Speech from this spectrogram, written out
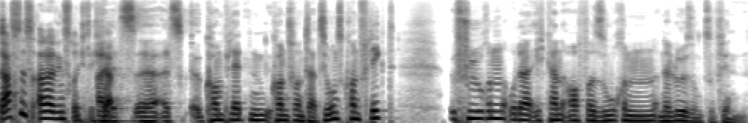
Das ist allerdings richtig. Ja. als, äh, als kompletten Konfrontationskonflikt führen oder ich kann auch versuchen, eine Lösung zu finden.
